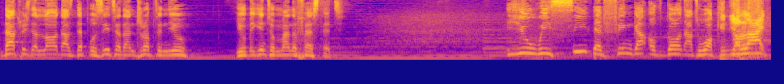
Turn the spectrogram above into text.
That which the Lord has deposited and dropped in you, you begin to manifest it. You will see the finger of God at work in your life.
